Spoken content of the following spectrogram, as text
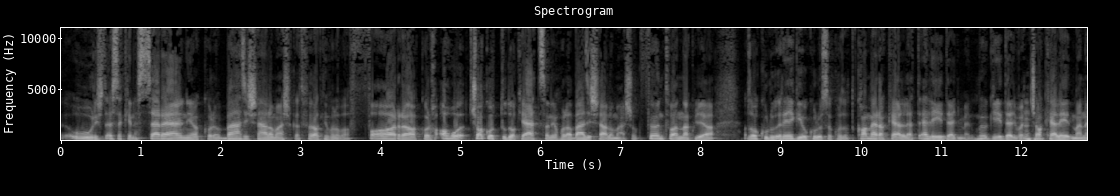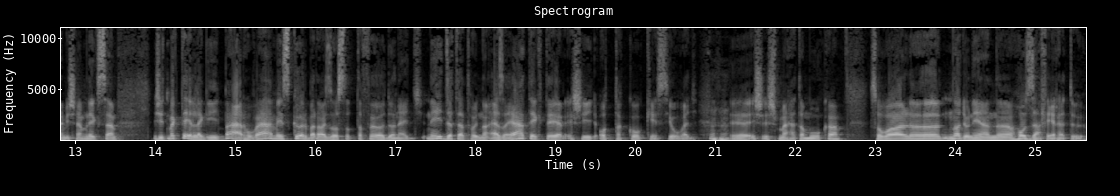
úristen, össze kéne szerelni, akkor a bázisállomásokat felakni valahol a falra, akkor ahol csak ott tudok játszani, ahol a bázisállomások fönt vannak, ugye az Oculus, régi Oculusokhoz ott kamera kellett, eléd egy, meg mögéd egy, vagy uh-huh. csak eléd, már nem is emlékszem, és itt meg tényleg így bárhova elmész, körbe rajzolsz a földön egy négyzetet, hogy na ez a játéktér, és így ott akkor kész, jó vagy, uh-huh. és, és mehet a móka. Szóval nagyon ilyen hozzáférhető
